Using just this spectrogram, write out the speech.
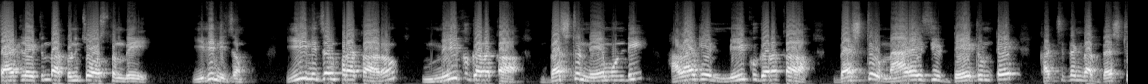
శాటిలైట్ ఉంది అక్కడి నుంచి వస్తుంది. ఇది నిజం. ఈ నిజం ప్రకారం మీకు గనక బెస్ట్ నేమ్ ఉండి అలాగే మీకు గనక బెస్ట్ మ్యారేజ్ డేట్ ఉంటే ఖచ్చితంగా బెస్ట్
